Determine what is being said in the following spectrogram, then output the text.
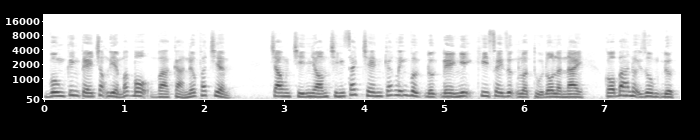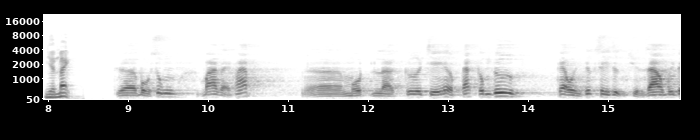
vùng kinh tế trọng điểm Bắc Bộ và cả nước phát triển. Trong 9 nhóm chính sách trên các lĩnh vực được đề nghị khi xây dựng luật thủ đô lần này, có 3 nội dung được nhấn mạnh. Ờ, bổ sung 3 giải pháp. Ờ, một là cơ chế hợp tác công tư theo hình thức xây dựng chuyển giao BT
